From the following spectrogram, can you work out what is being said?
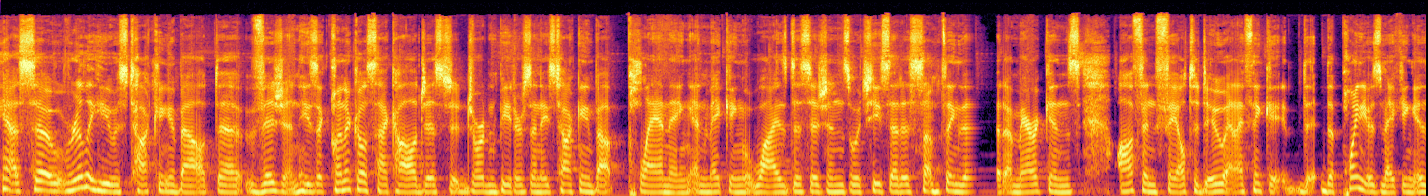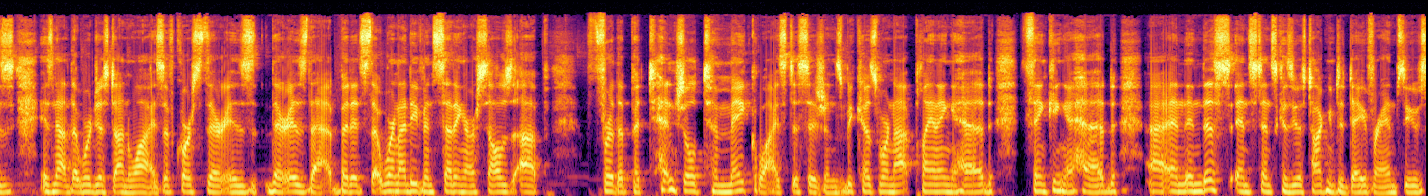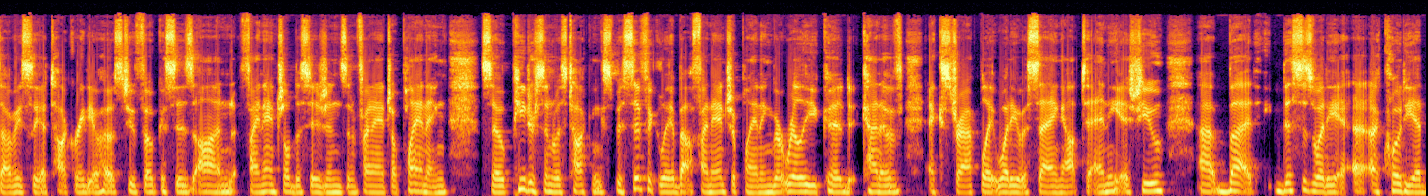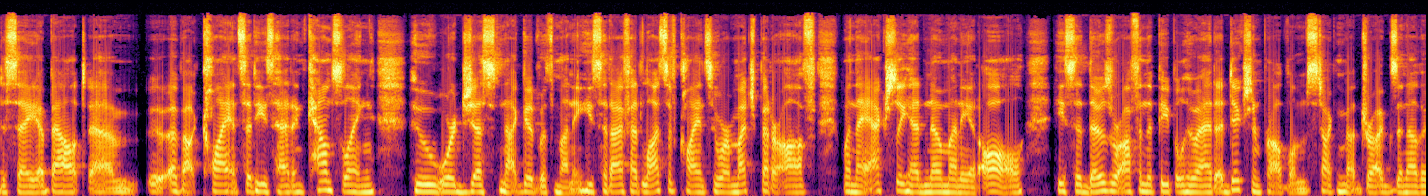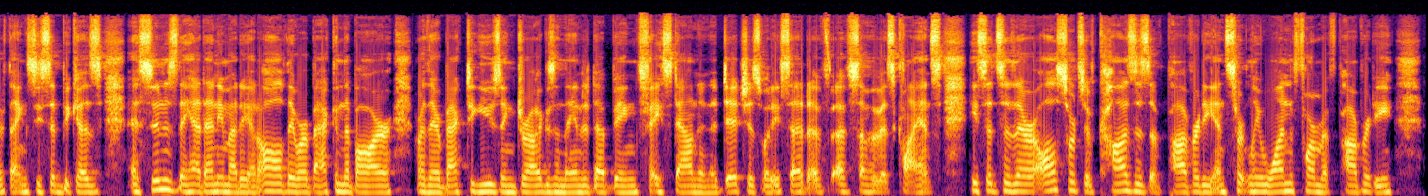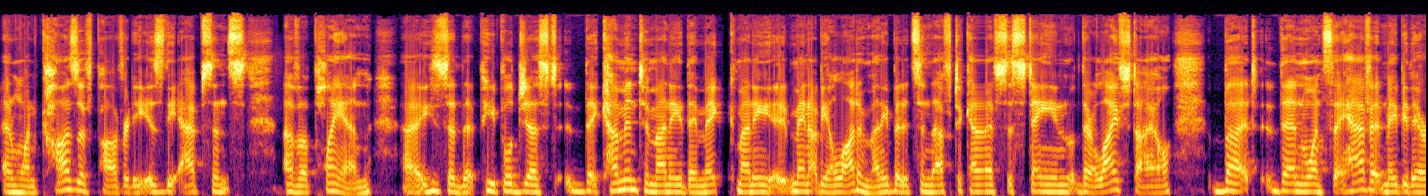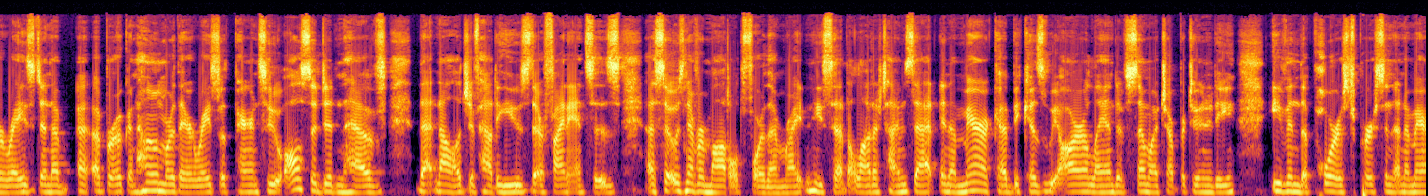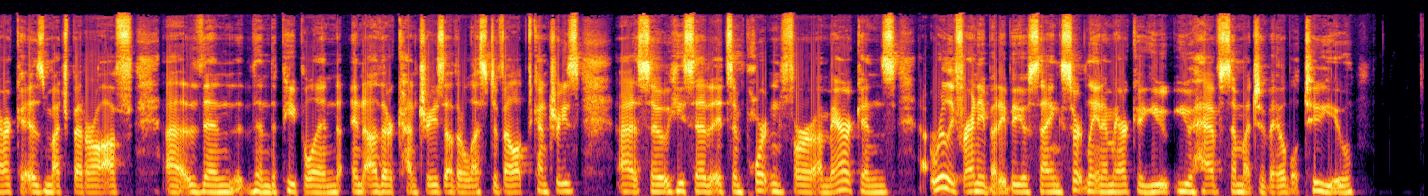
Yeah, so really, he was talking about uh, vision. He's a clinical psychologist, Jordan Peterson. He's talking about planning and making wise decisions, which he said is something that, that Americans often fail to do. And I think the, the point he was making is is not that we're just unwise. Of course, there is there is that, but it's that we're not even setting ourselves up for the potential to make wise decisions because we're not planning ahead, thinking ahead. Uh, and in this instance, because he was talking to Dave Ramsey, who's obviously a talk radio host who focuses on financial decisions and financial planning. So Peterson was talking specifically about financial planning, but really you could kind of extrapolate what he was saying out to any issue. Uh, but this is what he a quote he had to say about um, about clients that he's had in counseling who were just not good with money. He said, "I've had lots of clients who are much better off when they actually had no money at all. He said those were often the people who had addiction problems, talking about drugs and other things. He said because as soon as they had any money at all, they were back in the bar or they're back to using drugs and they ended up being face down in a ditch, is what he said of, of some of his clients. He said, so there are all sorts of causes of poverty, and certainly one form of poverty and one cause of poverty is the absence of a plan. Uh, he said that people just, they come into money, they make money. It may not be a lot of money but it's enough to kind of sustain their lifestyle. But then once they have it, maybe they were raised in a, a broken home or they were raised with parents who also didn't have that knowledge of how to use their finances. Uh, so it was never modeled for them, right? And he said a lot of times that in America, because we are a land of so much opportunity, even the poorest person in America is much better off uh, than than the people in in other countries, other less developed countries. Uh, so he said it's important for Americans, uh, really for anybody, he was saying certainly in America you you have so much available to you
